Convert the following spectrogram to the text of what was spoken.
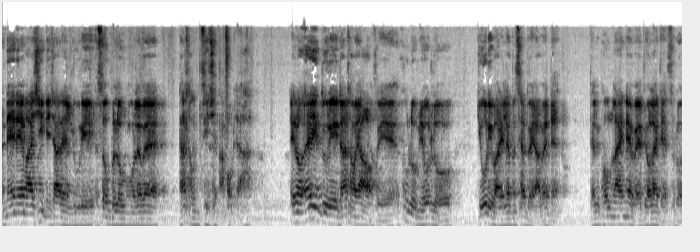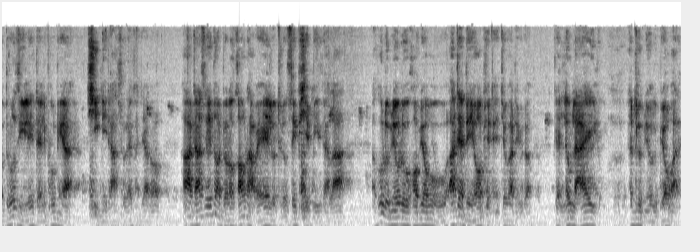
အနေနဲ့မှာရှိနေကြတဲ့လူတွေအစုံပလုံးကိုလည်းပဲနားထောင်သိချင်တာပေါ့ဗျာအဲ့တော့အဲ့ဒီသူတွေနားထောင်ရအောင်ဆိုရင်အခုလိုမျိုးလို့ကျိုးတွေပါလေလည်းမဆက်သွယ်ရပဲတဲ့ တယ်လီဖုန်းလိုင်းနဲ့ပဲပြောလိုက်တယ်ဆိုတော့သူတို့စီလေးတယ်လီဖုန်းတွေကရှိနေတာဆိုတဲ့အခါကျတော့ဟာဒါဆိုရင်တော့တော်တော်ကောင်းတာပဲလို့သူတို့စိတ်ဖြစ်ပြီးကြလားအခုလိုမျိုးလို့ဟောပြောဖို့အားတက်တယ်ရောဖြစ်တယ်ကျုပ်ကနေပြီးတော့ကဲလှုပ်လိုက်လို့အဲ့ဒီလိုမျိုးလို့ပြောပါတယ်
